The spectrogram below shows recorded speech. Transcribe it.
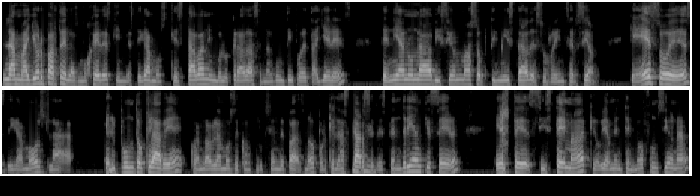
la mayor parte de las mujeres que investigamos que estaban involucradas en algún tipo de talleres tenían una visión más optimista de su reinserción que eso es, digamos, la, el punto clave cuando hablamos de construcción de paz, ¿no? Porque las cárceles tendrían que ser este sistema que obviamente no funciona,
